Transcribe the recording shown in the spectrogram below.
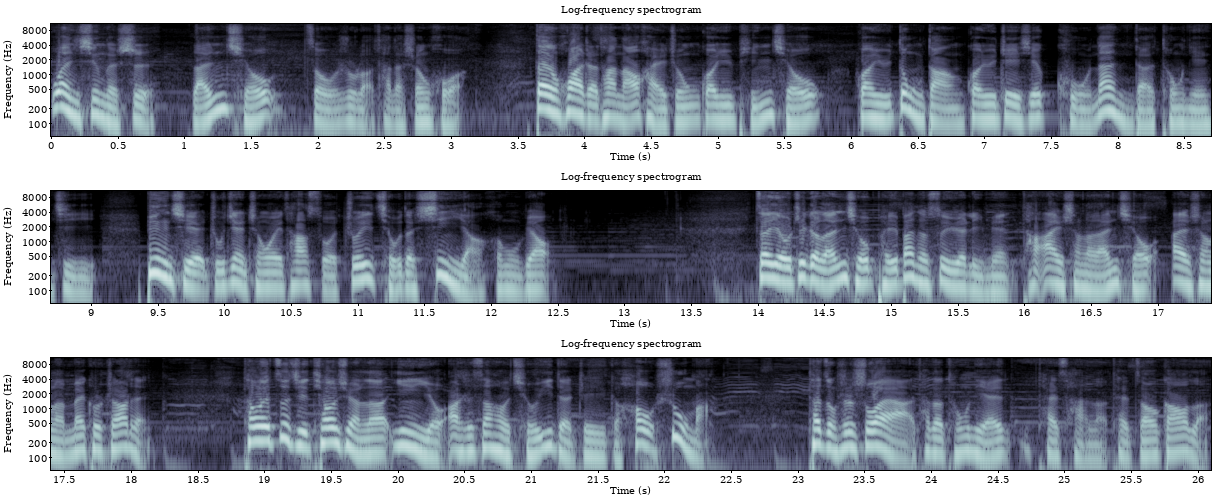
万幸的是，篮球走入了他的生活，淡化着他脑海中关于贫穷、关于动荡、关于这些苦难的童年记忆。并且逐渐成为他所追求的信仰和目标。在有这个篮球陪伴的岁月里面，他爱上了篮球，爱上了 Michael Jordan。他为自己挑选了印有二十三号球衣的这个号数码。他总是说呀，他的童年太惨了，太糟糕了。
